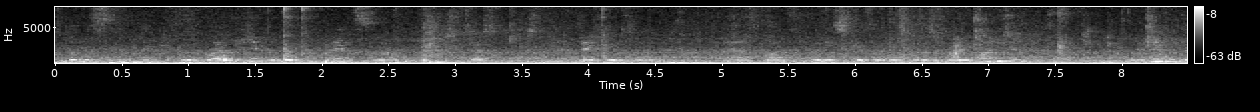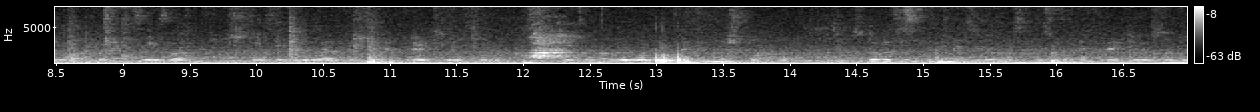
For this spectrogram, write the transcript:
судове засідання перебуває в режимі відеоконференції власних ситуацій. Представник третьої особи склад Поліський завод розправи Манче, режим відеоконференції з власних ситуацій перебуває представник третьої особи Іконової Ольги Дмитрівни Шкода. З'явилося представник третьої особи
